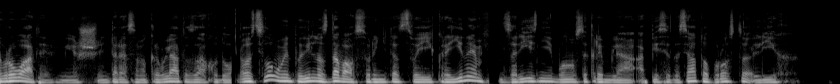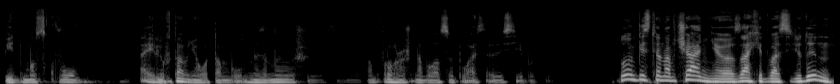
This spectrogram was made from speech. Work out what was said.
маневрувати між інтересами Кремля та Заходу. Але в цілому він повільно здавав суверенітет своєї країни за різні бонуси Кремля. А після 10-го просто ліг під Москву. Та й люфта в нього там був не, не лишилося. В нього там програшна була ситуація зі всіх боків. Тому після навчань е, Захід 21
